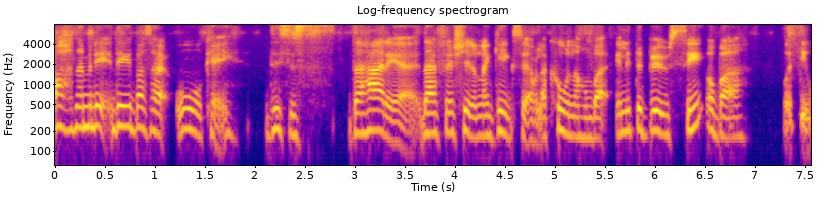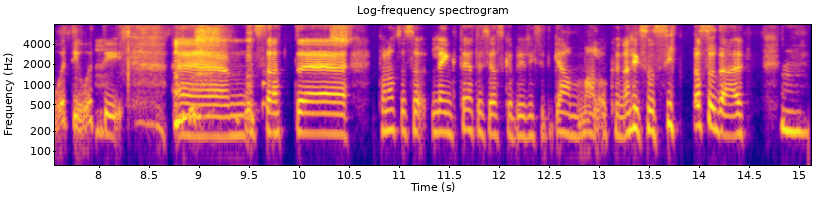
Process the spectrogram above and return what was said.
ah nej, men det, det är bara så här, oh, okej. This is, det här är, därför är Sheila Gig så jävla cool när hon bara är lite busig och bara Whatty, whatty, whatty. Ehm, så att eh, på något sätt så längtar jag tills jag ska bli riktigt gammal och kunna liksom sitta så där Mm.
